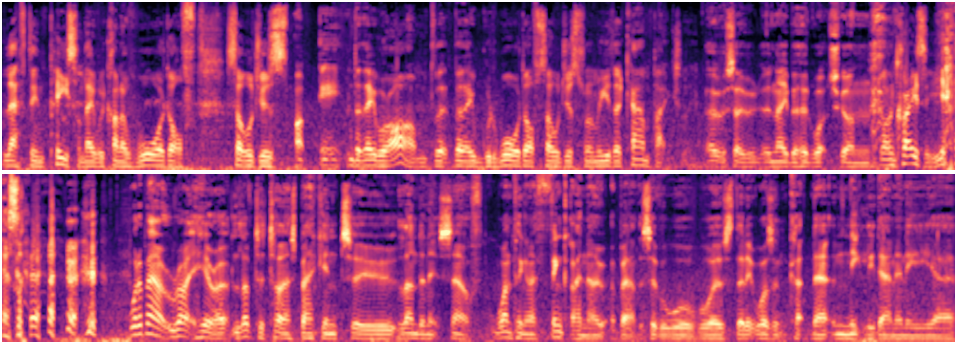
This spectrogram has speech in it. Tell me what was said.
left in peace. And they would kind of ward off soldiers, uh, that they were armed, that they would ward off soldiers from either camp, actually. Oh, so a neighbourhood watch gone... Gone crazy, yes. what about right here? I'd love to tie us back into London itself. One thing I think I know about the Civil War was that it wasn't cut down neatly down any uh,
